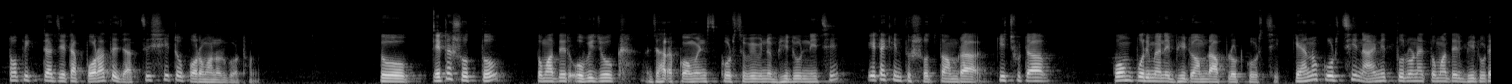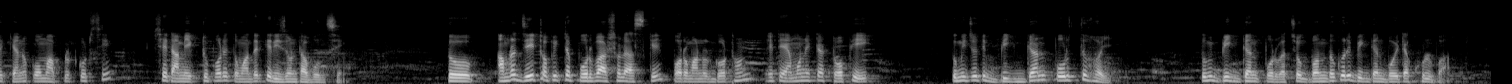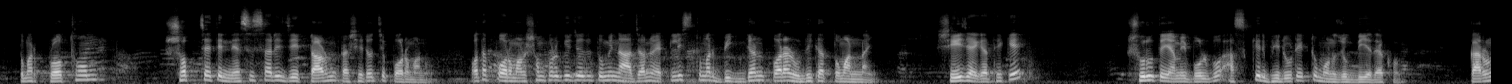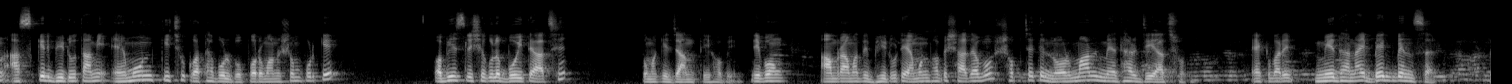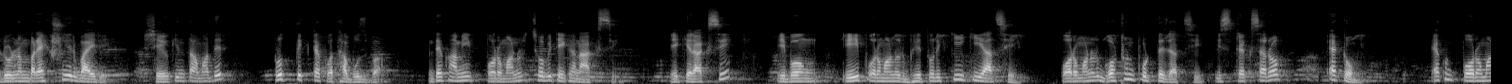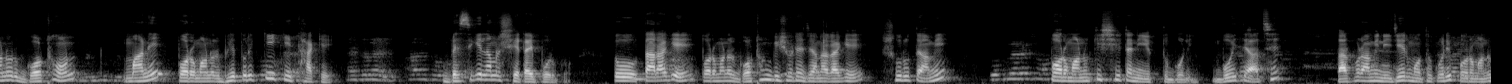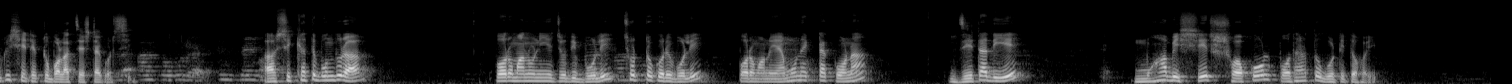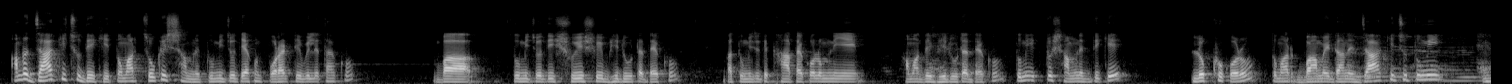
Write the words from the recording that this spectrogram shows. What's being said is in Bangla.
টপিকটা যেটা পড়াতে যাচ্ছে সেটাও পরমাণুর গঠন। তো এটা সত্য, তোমাদের অভিযোগ, যারা কমেন্টস করছে বিভিন্ন ভিডিওর নিচে, এটা কিন্তু সত্য। আমরা কিছুটা কম পরিমাণে ভিডিও আমরা আপলোড করছি। কেন করছি? নাইনের তুলনায় তোমাদের ভিডিওটা কেন কম আপলোড করছি? সেটা আমি একটু পরে তোমাদেরকে রিজনটা বলছি। তো আমরা যে টপিকটা পড়ব আসলে আজকে, পরমাণুর গঠন, এটা এমন একটা টপিক, তুমি যদি বিজ্ঞান পড়তে হয়, তুমি বিজ্ঞান পড়বা, চোখ বন্ধ করে বিজ্ঞান বইটা খুলবা। তোমার প্রথম সবচাইতে নেসেসারি যে টার্মটা সেটা হচ্ছে পরমাণু। অর্থাৎ পরমাণু সম্পর্কে যদি তুমি না জানো অ্যাটলিস্ট তোমার বিজ্ঞান পড়ার অধিকার তোমার নাই। সেই জায়গা থেকে শুরুতেই আমি বলব, আজকের ভিডিওটা একটু মনোযোগ দিয়ে দেখো। কারণ আজকের ভিডিওতে আমি এমন কিছু কথা বলব পরমাণু সম্পর্কে অবভিয়াসলি সেগুলো বইতে আছে, তোমাকে জানতেই হবে। এবং আমরা আমাদের ভিডিওটা এমনভাবে সাজাবো, সবচাইতে নর্মাল মেধার যে আছো, একবারে মেধা নাই ব্যাক বেঞ্চার রোল নাম্বার একশো এর বাইরে, সেও কিন্তু আমাদের প্রত্যেকটা কথা বুঝবা। দেখো, আমি পরমাণুর ছবিটা এখানে আঁকছি, একে রাখছি, এবং এই পরমাণুর ভেতরে কি কি আছে, পরমাণুর গঠন পড়তে যাচ্ছি স্ট্রাকচার অফ অ্যাটম এখন পরমাণুর গঠন মানে পরমাণুর ভেতরে কি কি থাকে? বেসিক্যালি আমরা সেটাই পড়ব। তো তার আগে পরমাণুর গঠন বিষয়টা জানার আগে শুরুতে আমি পরমাণু কি সেটা নিয়ে একটু বলি। বইতে আছে, তারপর আমি নিজের মতো করে পরমাণুকে সেটা একটু বলার চেষ্টা করছি। শিক্ষার্থী বন্ধুরা, পরমাণু নিয়ে যদি বলি, ছোট্ট করে বলি, পরমাণু এমন একটা কণা যেটা দিয়ে মহাবিশ্বের সকল পদার্থ গঠিত হয়। আমরা যা কিছু দেখি, তোমার চোখের সামনে, তুমি যদি এখন পড়ার টেবিলে থাকো বা তুমি যদি শুয়ে শুয়ে ভিডিওটা দেখো বা তুমি যদি খাতা কলম নিয়ে আমাদের ভিডিওটা দেখো, তুমি একটু সামনের দিকে লক্ষ্য করো, তোমার বামে ডানে যা কিছু তুমি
